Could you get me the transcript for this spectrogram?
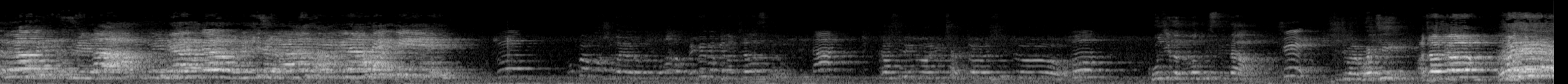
수고하셨습니다. 우리 대학교 물리치료과 성민아 파이팅! 국가고시가 여러분 오늘 100일밖에 남지 않았어요. 자, 가슴이 많이 작정하시죠. 구, 고지가 누가 붙습니다. 시, 쉬지 말고 화이팅! 아자아자! 화이팅!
